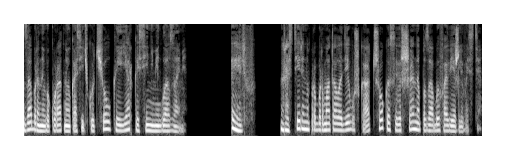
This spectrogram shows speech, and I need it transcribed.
забранной в аккуратную косичку челкой и ярко-синими глазами. «Эльф», — растерянно пробормотала девушка, от шока совершенно позабыв о вежливости.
